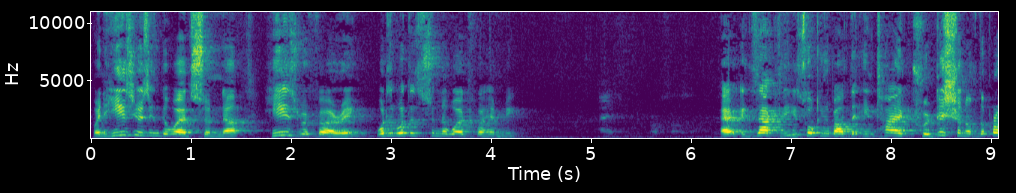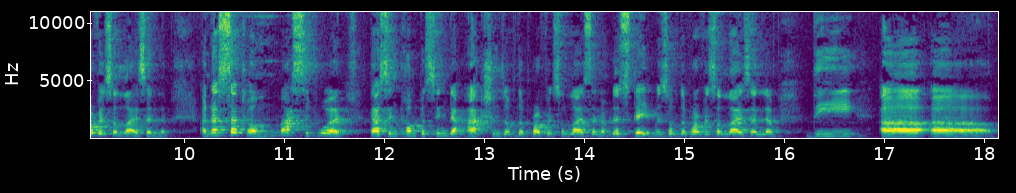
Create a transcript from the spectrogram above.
when he's using the word sunnah, he's referring, what, is, what does the sunnah word for him mean? Uh, exactly, he's talking about the entire tradition of the Prophet ﷺ. And that's such a massive word. That's encompassing the actions of the Prophet ﷺ, the statements of the Prophet ﷺ, the, uh, uh,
